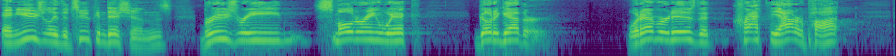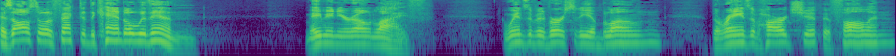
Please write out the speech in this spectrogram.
And usually the two conditions, bruised reed, smoldering wick, go together. Whatever it is that cracked the outer pot has also affected the candle within. Maybe in your own life. The winds of adversity have blown. The rains of hardship have fallen.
